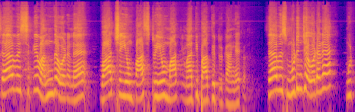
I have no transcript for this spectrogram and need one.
சர்வீஸுக்கு வந்த உடனே வாட்சையும் பாஸ்டரையும் மாற்றி மாற்றி பார்த்துட்டு இருக்காங்க சர்வீஸ் முடிஞ்ச உடனே மு-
